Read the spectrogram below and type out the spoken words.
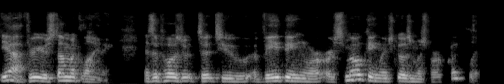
yeah through your stomach lining, as opposed to, to, to vaping or, or smoking, which goes much more quickly.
